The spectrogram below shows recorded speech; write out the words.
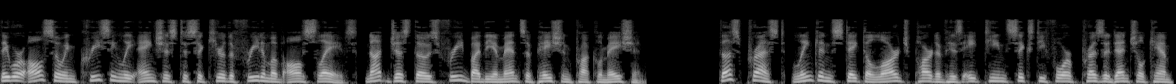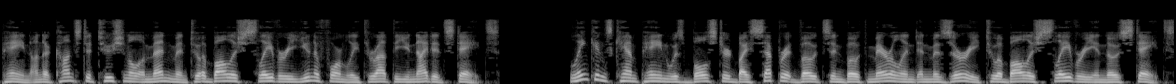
They were also increasingly anxious to secure the freedom of all slaves, not just those freed by the Emancipation Proclamation. Thus pressed, Lincoln staked a large part of his 1864 presidential campaign on a constitutional amendment to abolish slavery uniformly throughout the United States. Lincoln's campaign was bolstered by separate votes in both Maryland and Missouri to abolish slavery in those states.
